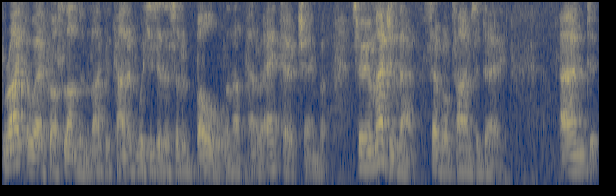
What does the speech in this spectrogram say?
right away across London, like a kind of which is in a sort of bowl and a kind of echo chamber. So you imagine that several times a day. And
